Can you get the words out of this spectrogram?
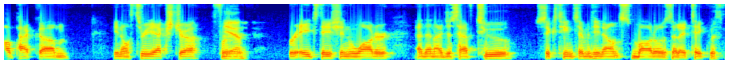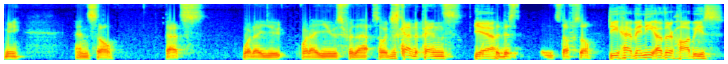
I'll pack, um, you know, three extra for Yeah. for aid station water, and then I just have two 16, 17 ounce bottles that I take with me, and so that's what I use what I use for that. So it just kind of depends. Yeah. The distance and stuff. So Do you have any other hobbies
